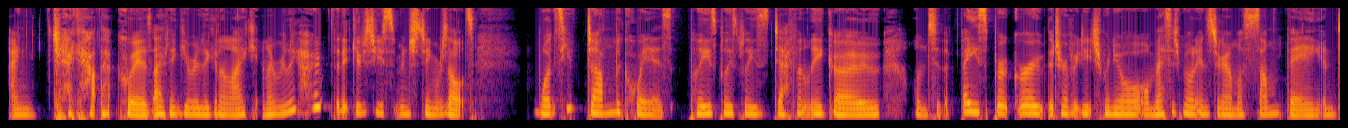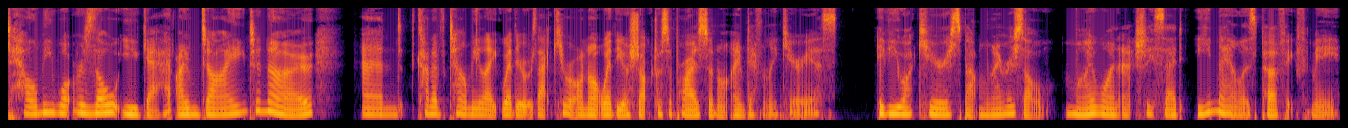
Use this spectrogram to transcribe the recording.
and check out that quiz. I think you're really going to like it. And I really hope that it gives you some interesting results. Once you've done the quiz, please, please, please definitely go onto the Facebook group, The Terrific Teacherpreneur, or message me on Instagram or something and tell me what result you get. I'm dying to know and kind of tell me like whether it was accurate or not, whether you're shocked or surprised or not. I'm definitely curious. If you are curious about my result, my one actually said email is perfect for me.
